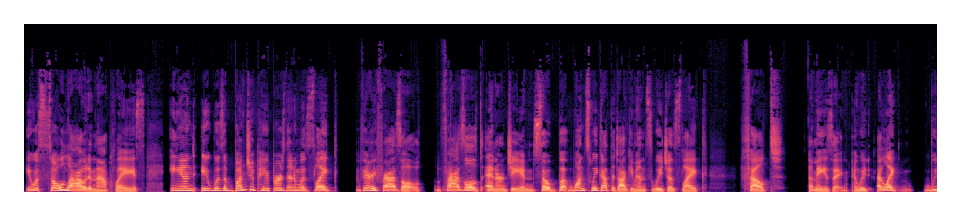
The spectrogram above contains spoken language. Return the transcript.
It was so loud in that place. And it was a bunch of papers and it was like very frazzled, frazzled energy. And so, but once we got the documents, we just like felt amazing. And we like, we,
